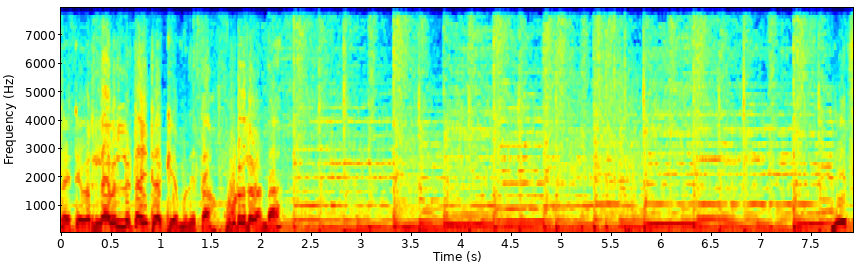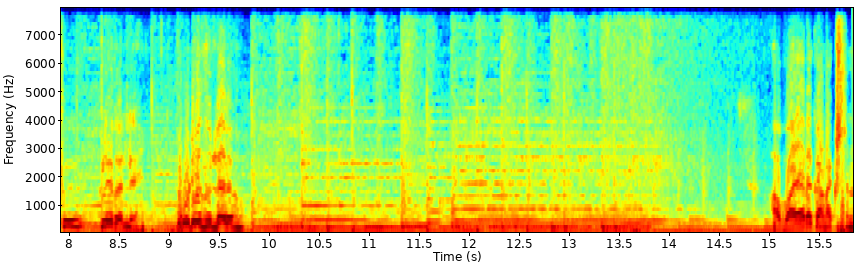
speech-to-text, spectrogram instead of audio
ടൈറ്റ് ഒരു ലെവലിൽ ടൈറ്റ് ആക്കിയാൽ മതി കേട്ടോ കൂടുതൽ വേണ്ട. ലീഫ് ക്ലിയർ അല്ലേ? പൊടിയൊന്നുമില്ലല്ലോ ആ വയർ കണക്ഷൻ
